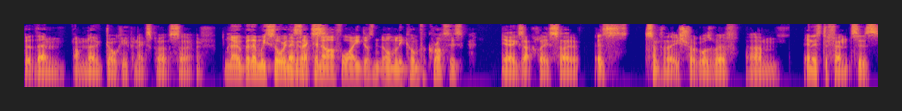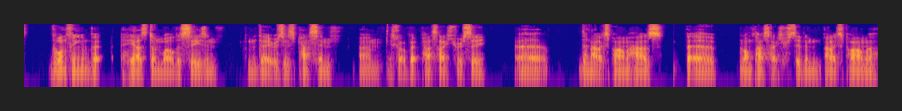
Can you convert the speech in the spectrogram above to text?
But then I'm no goalkeeping expert, so no. But then we saw in the second half why he doesn't normally come for crosses. Yeah, exactly. So it's something that he struggles with. Um, in his defence, is the one thing that he has done well this season from the data is his passing. Um, he's got a bit pass accuracy uh, than Alex Palmer has, better long pass accuracy than Alex Palmer.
